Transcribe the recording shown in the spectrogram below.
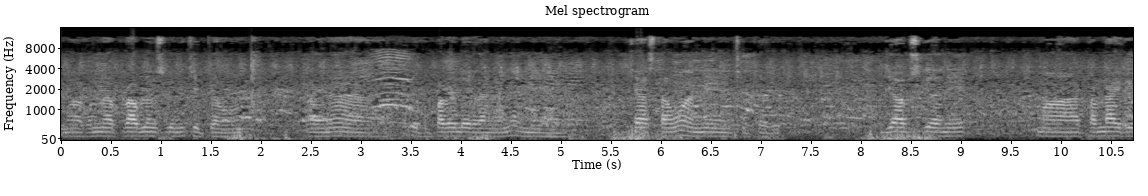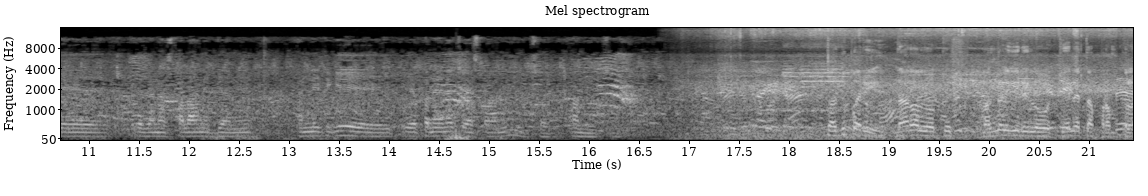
మాకున్న ప్రాబ్లమ్స్ గురించి చెప్పాము. ఆయన రేపు పదవిలో రాగానే అన్నీ చేస్తాము అన్నీ చెప్పారు. జాబ్స్ కానీ మా తండాకి ఏదైనా స్థలానికి కానీ అన్నిటికీ ఏ పనైనా చేస్తామని ఇచ్చారు. అందించారు. తదుపరి నారా లోకేష్ మంగళగిరిలో చేనేత ప్రముఖుల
